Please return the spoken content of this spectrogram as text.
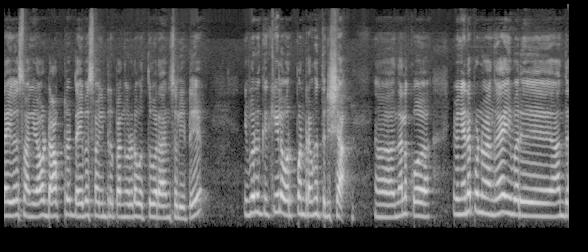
டைவர்ஸ் வாங்கி அவன் டாக்டர் டைவர்ஸ் வாங்கிட்டு இருப்பாங்க இவரோட ஒத்து வரான்னு சொல்லிட்டு. இவருக்கு கீழே ஒர்க் பண்ணுறவங்க த்ரிஷா. அதனால் கொ இவங்க என்ன பண்ணுவாங்க இவர் அந்த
